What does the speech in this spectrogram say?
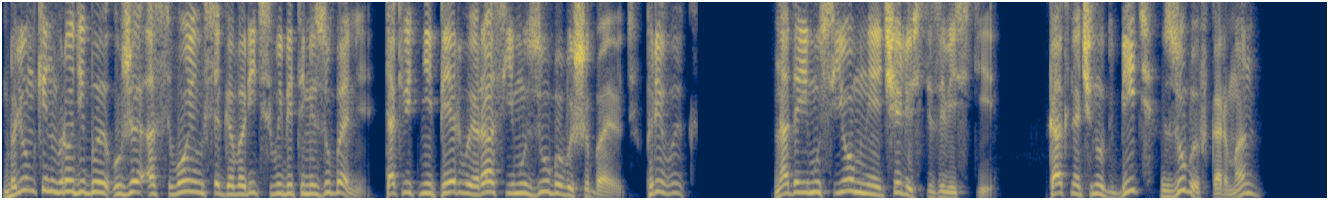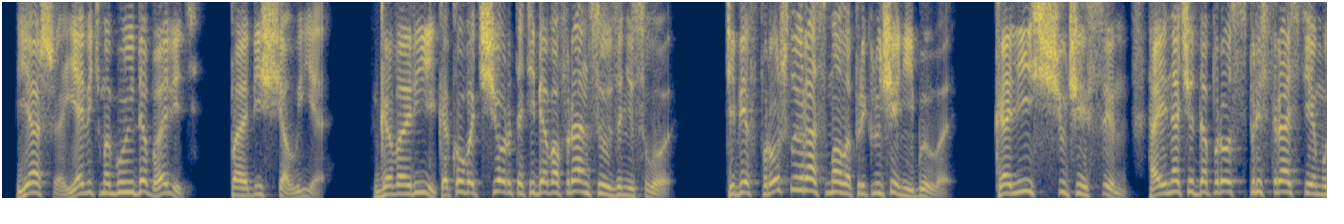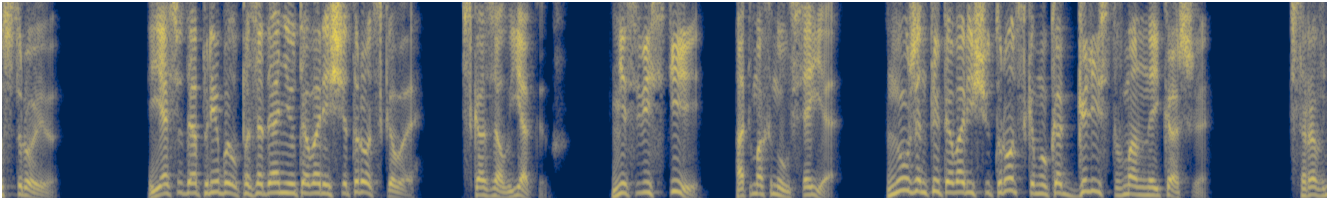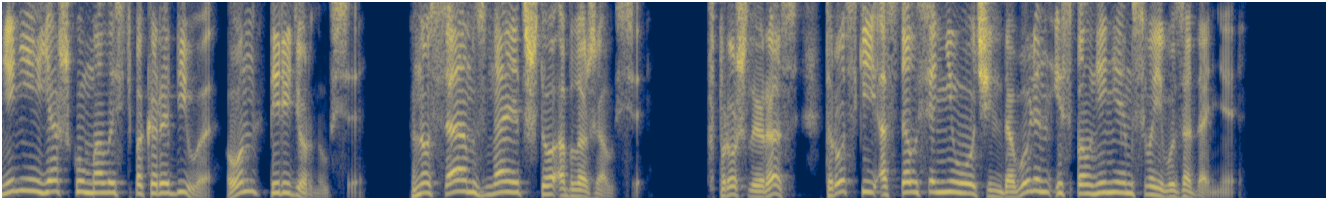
Блюмкин вроде бы уже освоился говорить с выбитыми зубами. Так ведь не первый раз ему зубы вышибают. Привык. Надо ему съемные челюсти завести. Как начнут бить, зубы в карман. «Яша, я ведь могу и добавить», – пообещал я. «Говори, какого черта тебя во Францию занесло? Тебе в прошлый раз мало приключений было? Колись, щучий сын, а иначе допрос с пристрастием устрою. «Я сюда прибыл по заданию товарища Троцкого», – сказал Яков. «Не свисти», – отмахнулся я. «Нужен ты товарищу Троцкому, как глист в манной каше». Сравнение Яшку малость покоробило, он передернулся. Но сам знает, что облажался. В прошлый раз Троцкий остался не очень доволен исполнением своего задания.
